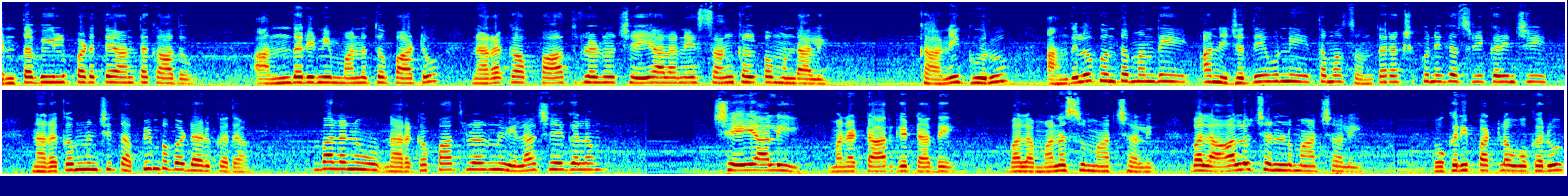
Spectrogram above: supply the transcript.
ఎంత వీలు పడితే అంత కాదు అందరినీ మనతో పాటు నరక పాత్రులను చేయాలనే సంకల్పం ఉండాలి. కానీ గురు అందులో కొంతమంది ఆ నిజదేవుణ్ణి తమ సొంత రక్షకునిగా స్వీకరించి నరకం నుంచి తప్పింపబడ్డారు కదా వాళ్ళను నరక పాత్రులను ఎలా చేయగలం? చేయాలి మన టార్గెట్ అదే వాళ్ళ మనసు మార్చాలి వాళ్ళ ఆలోచనలు మార్చాలి ఒకరి పట్ల ఒకరు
